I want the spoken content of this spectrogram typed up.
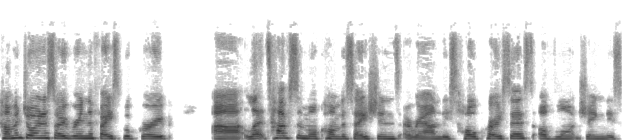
come and join us over in the Facebook group. Uh, let's have some more conversations around this whole process of launching, this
